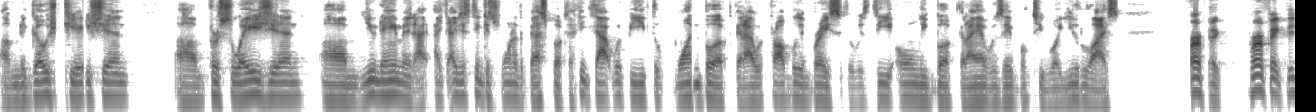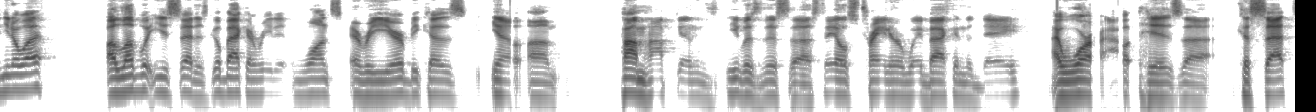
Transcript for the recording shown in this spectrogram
um, negotiation, um, persuasion, um, you name it. I, I just think it's one of the best books. I think that would be the one book that I would probably embrace if it was the only book that I was able to uh, utilize. Perfect. Perfect. And you know what? I love what you said is go back and read it once every year because, you know, um, Tom Hopkins, he was this uh, sales trainer way back in the day. I wore out his uh, cassette.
